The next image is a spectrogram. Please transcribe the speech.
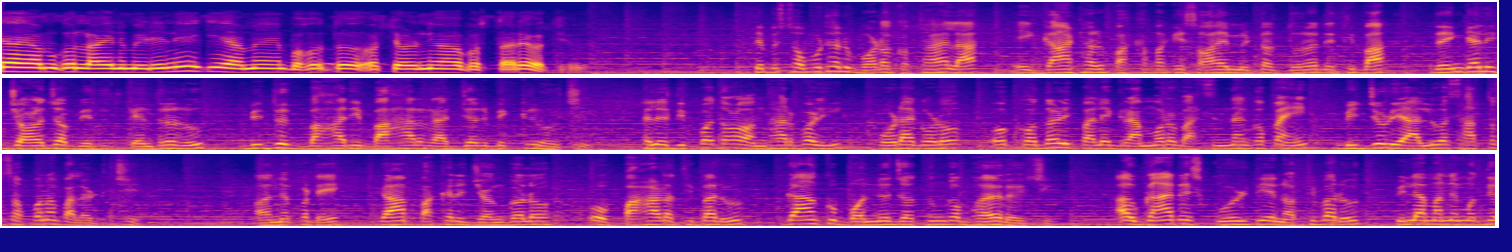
ଯାଏ ଆମକୁ ଲାଇନ୍ ମିଳିନି କି ଆମେ ବହୁତ ଅଚଳନୀୟ ଅବସ୍ଥାରେ ଅଛୁ ତେବେ ସବୁଠାରୁ ବଡ଼ କଥା ହେଲା ଏହି ଗାଁଠାରୁ ପାଖାପାଖି ଶହେ ମିଟର ଦୂରରେ ଥିବା ରେଙ୍ଗାଲି ଜଳଜ ବିଦ୍ୟୁତ୍ କେନ୍ଦ୍ରରୁ ବିଦ୍ୟୁତ୍ ବାହାରି ବାହାର ରାଜ୍ୟରେ ବିକ୍ରି ହେଉଛି ହେଲେ ଦୀପତଳ ଅନ୍ଧାରବଳି ଓଡ଼ାଗୋଡ଼ ଓ କଦଳୀପାଲେ ଗ୍ରାମର ବାସିନ୍ଦାଙ୍କ ପାଇଁ ବିଜୁଳି ଆଲୁଅ ସାତ ସପନ ପାଲଟିଛି ଅନ୍ୟପଟେ ଗାଁ ପାଖରେ ଜଙ୍ଗଲ ଓ ପାହାଡ଼ ଥିବାରୁ ଗାଁକୁ ବନ୍ୟଜନ୍ତୁଙ୍କ ଭୟ ରହିଛି ଆଉ ଗାଁରେ ସ୍କୁଲଟିଏ ନଥିବାରୁ ପିଲାମାନେ ମଧ୍ୟ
